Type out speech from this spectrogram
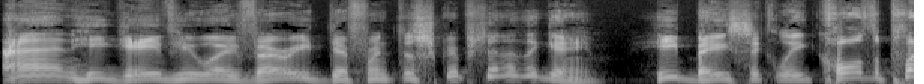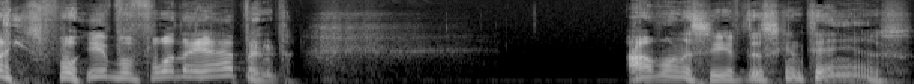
and he gave you a very different description of the game. He basically called the plays for you before they happened. I want to see if this continues.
